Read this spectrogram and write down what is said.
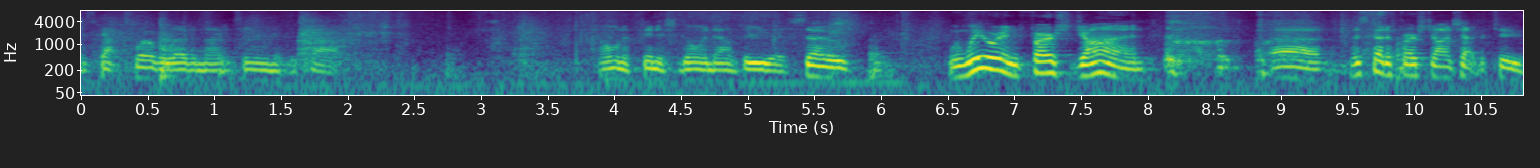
It's got 12, 11, 19 at the top. I want to finish going down through this. So, when we were in First John, uh, let's go to First John chapter two.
